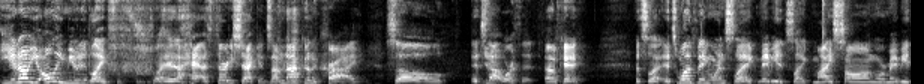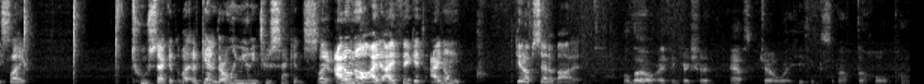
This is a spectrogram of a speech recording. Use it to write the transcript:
you know you only muted like 30 seconds. I'm not gonna cry so it's Yeah. not worth it okay? It's like it's one thing when it's like maybe it's like my song or maybe it's like two seconds but again they're only muting two seconds. Like Yeah. I don't know. I, I think it I don't get upset about it Although I think I should ask Joe what he thinks about the whole Punk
